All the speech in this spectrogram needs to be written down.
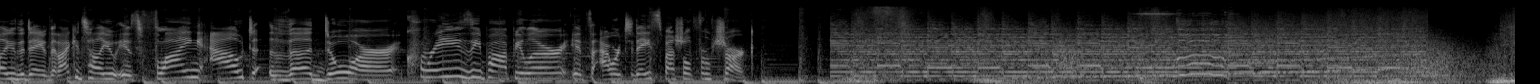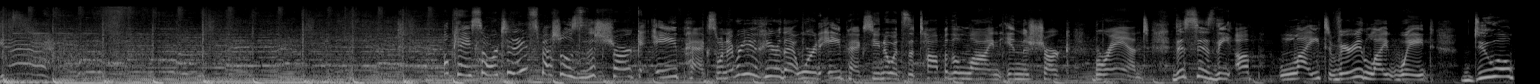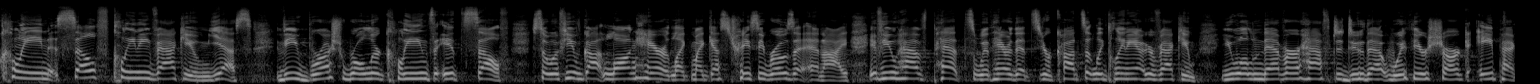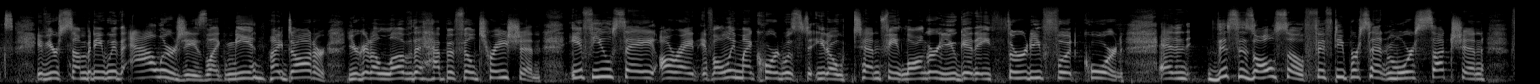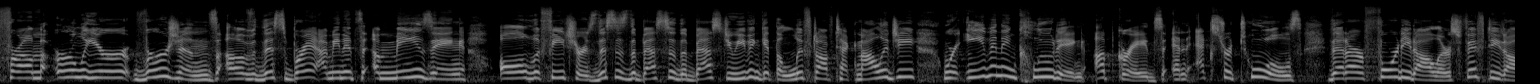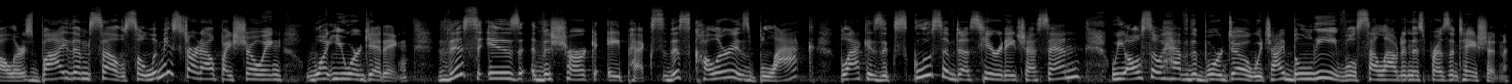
value of the day that I can tell you is flying out the door. Crazy popular. It's our today special from Shark. The Shark Apex. Whenever you hear that word Apex, you know it's the top of the line in the Shark brand. This is the up light, very lightweight, duo clean, self-cleaning vacuum. Yes, the brush roller cleans itself. So if you've got long hair, like my guest Tracy Rosa and I, if you have pets with hair that's you're constantly cleaning out your vacuum, you will never have to do that with your Shark Apex. If you're somebody with allergies like me and my daughter, you're gonna love the HEPA filtration. If you say, all right, if only my cord was, you know, 10 feet longer, you get a 30 foot cord. And this is also 50% more suction from earlier versions of this brand. I mean, it's amazing all the features. This is the best of the best. You even get the lift-off technology. We're even including upgrades and extra tools that are $40, $50 by themselves. So let me start out by showing what you are getting. This is the Shark Apex. This color is black. Black is exclusive to us here at HSN. We also have the the Bordeaux, which I believe will sell out in this presentation.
